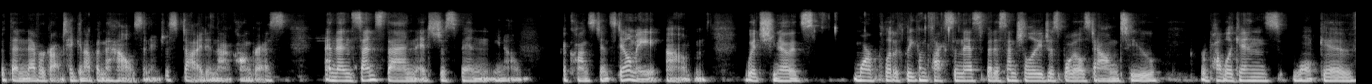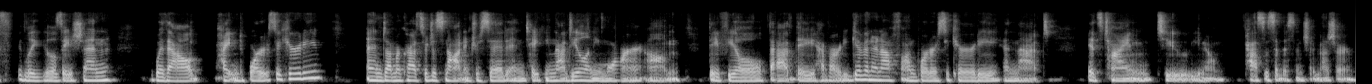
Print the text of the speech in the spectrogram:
but then never got taken up in the House, and it just died in that Congress. And then since then, it's just been, you know, a constant stalemate, um, which you know it's more politically complex than this, but essentially just boils down to Republicans won't give legalization without heightened border security. And Democrats are just not interested in taking that deal anymore. Um, they feel that they have already given enough on border security and that it's time to, you know, pass a citizenship measure.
